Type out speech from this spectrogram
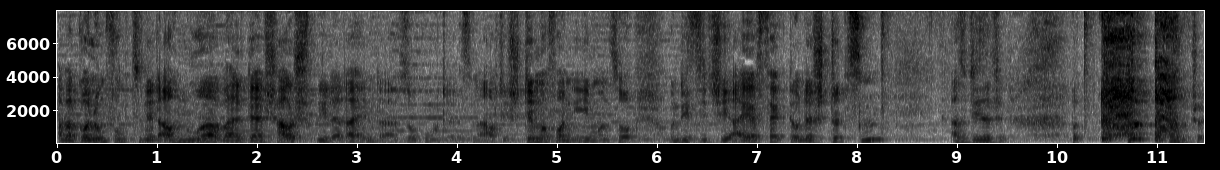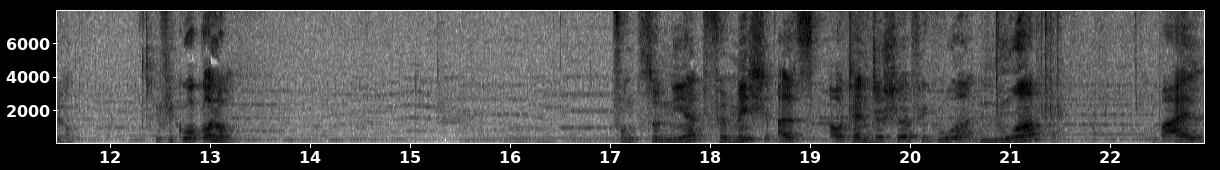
aber Gollum funktioniert auch nur, weil der Schauspieler dahinter so gut ist. Ne? Auch die Stimme von ihm und so. Und die CGI-Effekte unterstützen. Also diese. Entschuldigung. Die Figur Gollum. Funktioniert für mich als authentische Figur nur, weil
